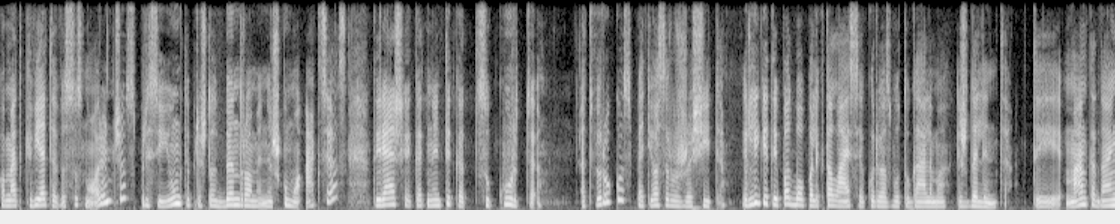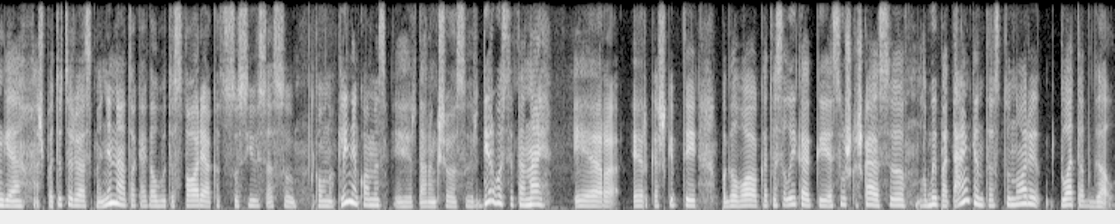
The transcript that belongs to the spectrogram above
kuomet kvietė visus norinčius prisijungti prie šitos bendruomeniškumo akcijos, tai reiškia, kad ne tik, kad sukurti atvirukus, bet juos ir užrašyti. Ir lygiai taip pat buvo palikta laisvė, kuriuos būtų galima išdalinti. Tai man, kadangi aš pati turiu asmeninę tokią galbūt istoriją, kad susijusią su Kauno klinikomis ir dar anksčiau esu ir dirbusi tenai. Ir, ir kažkaip tai pagalvoju, kad visą laiką, kai esi už kažką esi labai patenkintas, tu nori duoti atgal.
